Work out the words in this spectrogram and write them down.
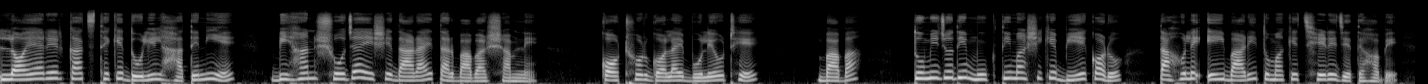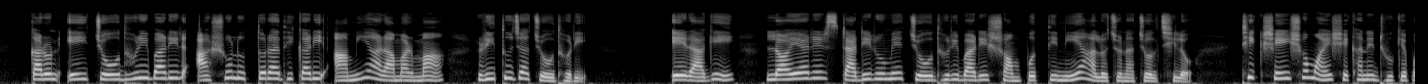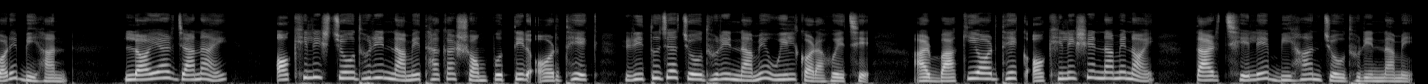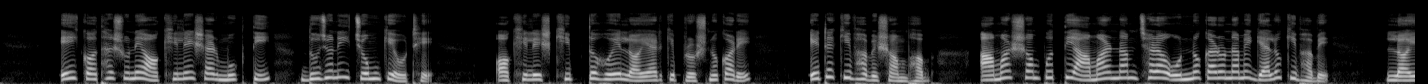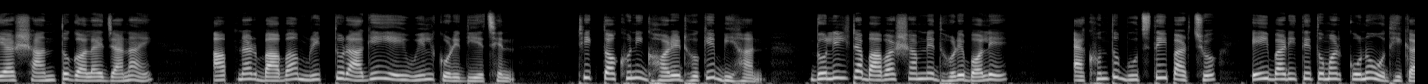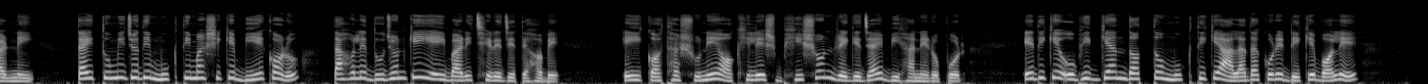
লয়ারের কাছ থেকে দলিল হাতে নিয়ে বিহান সোজা এসে দাঁড়ায় তার বাবার সামনে। কঠোর গলায় বলে ওঠে, বাবা, তুমি যদি মুক্তিমাসিকে বিয়ে করো, তাহলে এই বাড়ি তোমাকে ছেড়ে যেতে হবে। কারণ এই চৌধুরী বাড়ির আসল উত্তরাধিকারী আমি আর আমার মা ঋতুজা চৌধুরী। এর আগেই লয়ারের স্টাডি রুমে চৌধুরী বাড়ির সম্পত্তি নিয়ে আলোচনা চলছিল। ঠিক সেই সময় সেখানে ঢুকে পড়ে বিহান। লয়ার জানায়, অখিলেশ চৌধুরীর নামে থাকা সম্পত্তির অর্ধেক ঋতুজা চৌধুরীর নামে উইল করা হয়েছে, আর বাকি অর্ধেক অখিলেশের নামে নয়, তার ছেলে বিহান চৌধুরীর নামে। এই কথা শুনে অখিলেশ আর মুক্তি দুজনেই চমকে ওঠে। অখিলেশ ক্ষিপ্ত হয়ে লয়ারকে প্রশ্ন করে, এটা কীভাবে সম্ভব? আমার সম্পত্তি আমার নাম ছাড়া অন্য কারও নামে গেল কীভাবে? লয়ার শান্ত গলায় জানায় আপনার বাবা মৃত্যুর আগেই এই উইল করে দিয়েছেন। ঠিক তখনই ঘরে ঢোকে বিহান। দলিলটা বাবার সামনে ধরে বলে, এখন তো বুঝতেই পারছ, এই বাড়িতে তোমার কোনো অধিকার নেই। তাই তুমি যদি মুক্তিমাসিকে বিয়ে করো, তাহলে দুজনকেই এই বাড়ি ছেড়ে যেতে হবে। এই কথা শুনে অখিলেশ ভীষণ রেগে যায় বিহানের ওপর। এদিকে অভিজ্ঞান দত্ত মুক্তিকে আলাদা করে ডেকে বলে,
